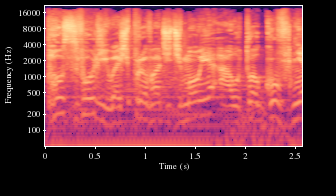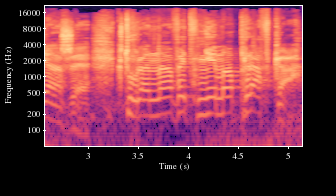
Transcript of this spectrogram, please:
Pozwoliłeś prowadzić moje auto gówniarze, która nawet nie ma prawka.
